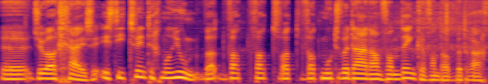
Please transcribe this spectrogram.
Uh, Joël Gijzen, is die 20 miljoen, wat, wat, wat, wat, wat moeten we daar dan van denken van dat bedrag?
